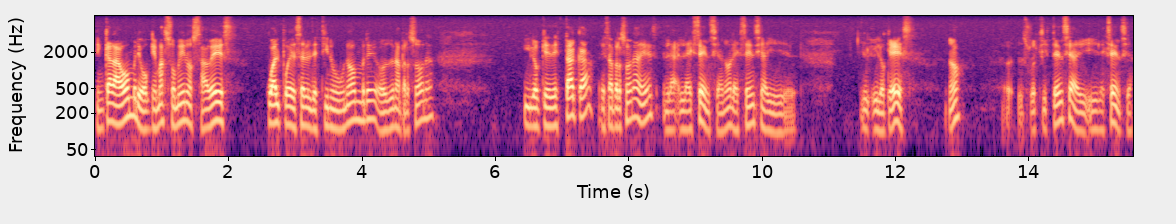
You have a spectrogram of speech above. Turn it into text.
en cada hombre, o que más o menos sabes cuál puede ser el destino de un hombre o de una persona y lo que destaca esa persona es la, esencia, ¿no? La esencia y, y, lo que es, ¿no? Su existencia y, la esencia.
